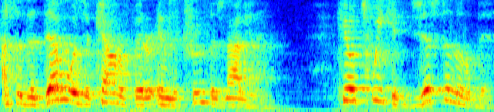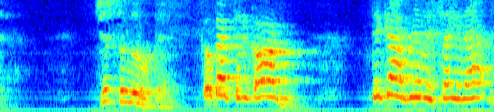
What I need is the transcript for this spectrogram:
I said, the devil is a counterfeiter and the truth is not in him. He'll tweak it just a little bit. Just a little bit. Go back to the garden. Did God really say that?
